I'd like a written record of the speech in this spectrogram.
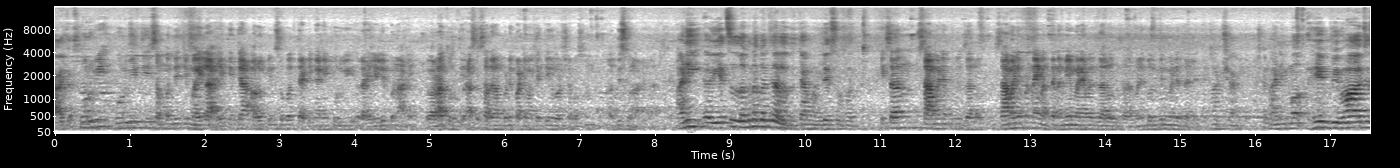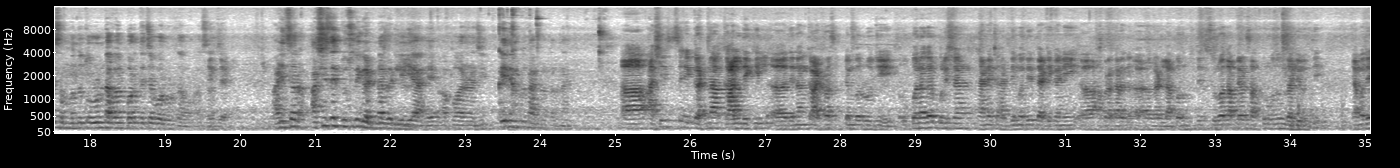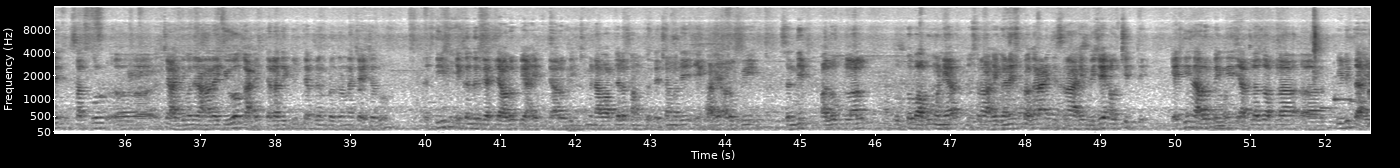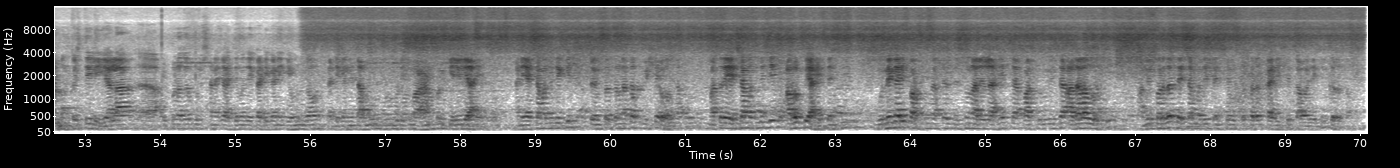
काय पूर्वी पूर्वी ती संबंधित जी महिला आहे ती त्या आरोपींसोबत त्या ठिकाणी पूर्वी राहिलेली पण आहे किंवा राहत होती असं साधारणपणे पाठीमागच्या तीन वर्षापासून दिसून आलेलं आहे. आणि याचं लग्न कधी झालं होतं त्या महिलेसोबत? एक साधारण सहा महिन्यापूर्वी झालं होतं. सहा महिने पण नाही म्हणता येणार, मे महिन्यामध्ये झालं होतं म्हणजे दोन तीन महिने झाले ते अच्छा. आणि मग हे विवाहाचे संबंध तोडून टाकून परत त्याच्या बरोबर जावं असं आणि सर अशीच एक दुसरी घटना घडलेली आहे अपहरणाची. ते नेमकं काय प्रकरण आहे? अशीच एक घटना काल देखील अ, दिनांक अठरा सप्टेंबर रोजी उपनगर पोलीस ठाण्याच्या हद्दीमध्ये त्या ठिकाणी अ, हा प्रकार अ, घडला. परंतु त्याची सुरुवात आपल्याला सातपूरमधून झाली होती. त्यामध्ये सातपूर च्या हद्दीमध्ये राहणारा एक युवक आहे त्याला देखील त्या प्रेम प्रकरणाच्या याच्यातून तीन एकंदरीत त्यातले आरोपी आहेत. त्या आरोपींची मी नावं आपल्याला सांगतो त्याच्यामध्ये एक आहे आरोपी संदीप आलोकलाल तुर्तो बाबू मणियार दुसरा आहे गणेश पगार आणि तिसरा आहे विजय औचित्य. या तीन आरोपींनी यातला जो आपला पीडित आहे पंकज तेली याला उपनगर पोलीस ठाण्याच्या हद्दीमध्ये एका ठिकाणी घेऊन जाऊन त्या ठिकाणी दाबून पोलीस मारहाण पण केलेली आहे. आणि याच्यामध्ये देखील प्रेमप्रकरणाचाच विषय होता. मात्र याच्यामधले जे आरोपी आहेत त्यांची गुन्हेगारी पार्श्वभूमी आपल्याला दिसून आलेलं आहे. त्या पार्श्वभूमीच्या आधारावरती आम्ही फर्दर त्याच्यामध्ये त्यांच्या परत कडक कायदेशीर दावा देखील करत आहोत.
